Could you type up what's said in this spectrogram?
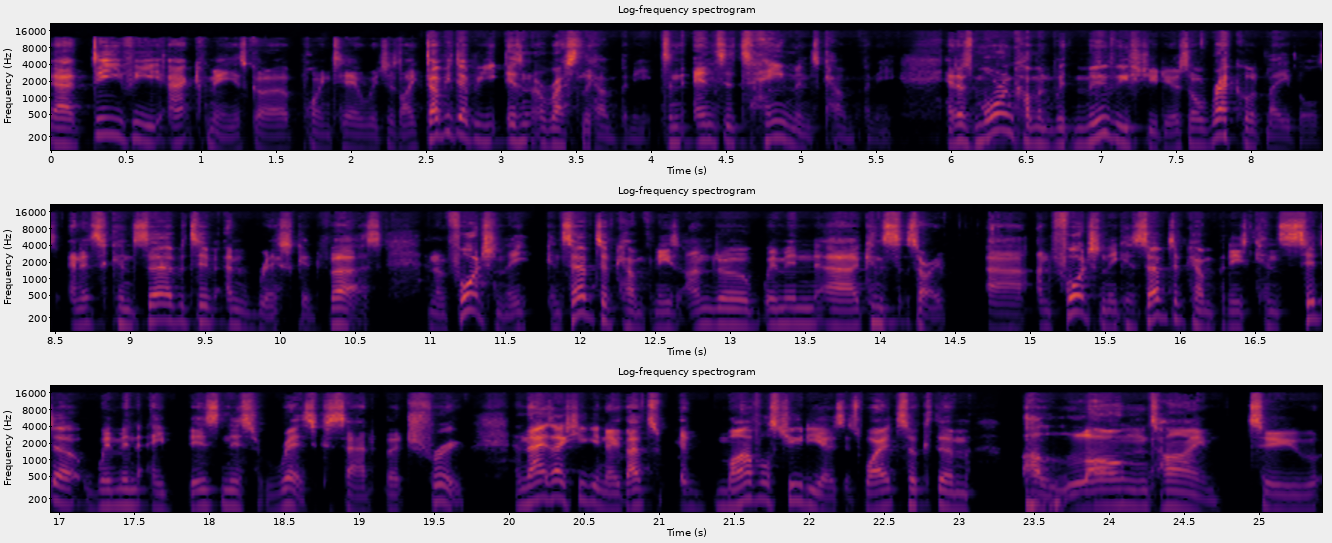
uh, DV Acme has got a point here, which is like WWE isn't a wrestling company, it's an entertainment company. It has more in common with movie studios or record labels, and it's conservative and risk adverse. And unfortunately, conservative companies under women, uh, cons- sorry, uh, unfortunately, conservative companies consider women a business risk. Sad but true, and that is actually, you know, that's uh, Marvel Studios. It's why it took them a long time to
